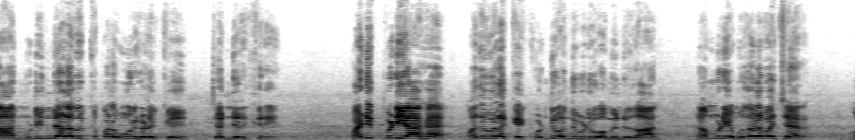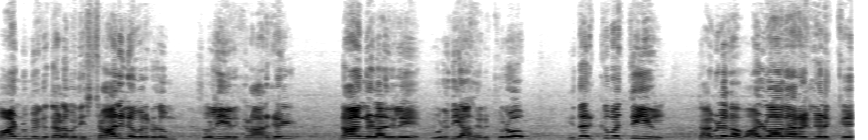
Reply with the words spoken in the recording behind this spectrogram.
நான் முடிந்த அளவுக்கு பல ஊர்களுக்கு சென்றிருக்கிறேன். படிப்படியாக மதுவிலக்கை கொண்டு வந்து விடுவோம் என்றுதான் நம்முடைய முதலமைச்சர் மாண்புமிகு தளபதி ஸ்டாலின் அவர்களும் சொல்லியிருக்கிறார்கள். நாங்கள் அதிலே உறுதியாக இருக்கிறோம். இதற்கு மத்தியில் தமிழக வாழ்வாதாரங்களுக்கு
